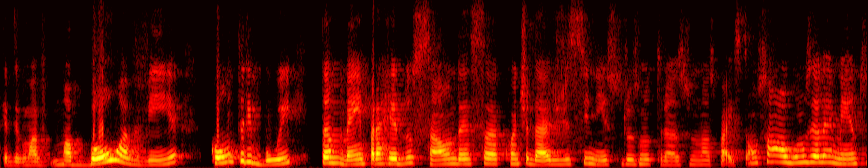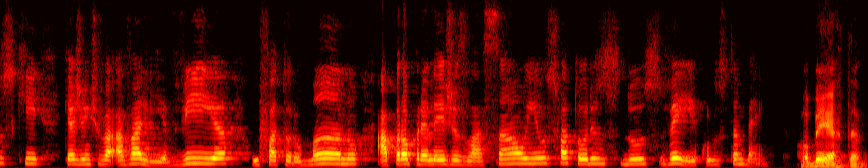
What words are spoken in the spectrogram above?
quer dizer, uma, uma boa via, contribui também para a redução dessa quantidade de sinistros no trânsito no nosso país. Então, são alguns elementos que, que a gente avalia: via, o fator humano, a própria legislação e os fatores dos veículos também. Roberta,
